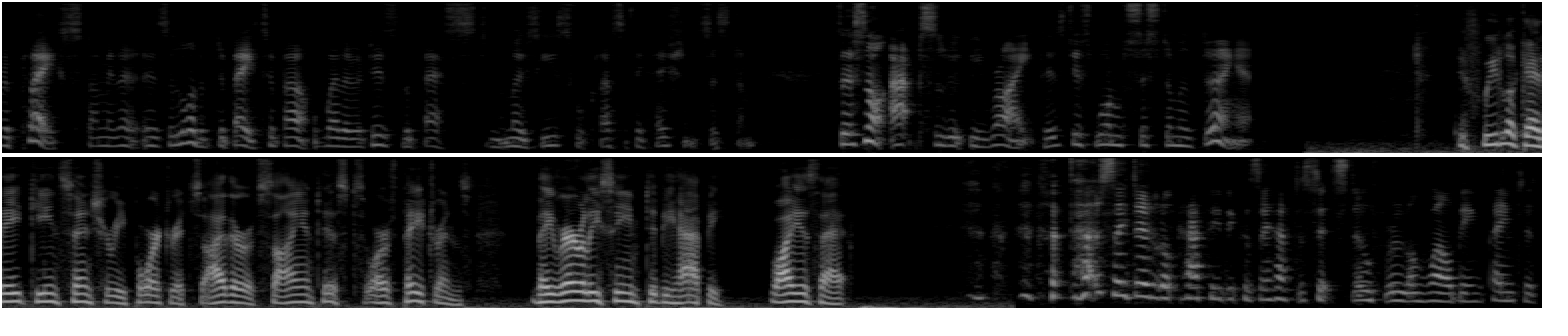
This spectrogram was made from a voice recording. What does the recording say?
replaced. I mean, there's a lot of debate about whether it is the best and the most useful classification system. So it's not absolutely right, it's just one system of doing it. If we look at 18th century portraits, either of scientists or of patrons, they rarely seem to be happy. Why is that? Perhaps they don't look happy because they have to sit still for a long while being painted.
